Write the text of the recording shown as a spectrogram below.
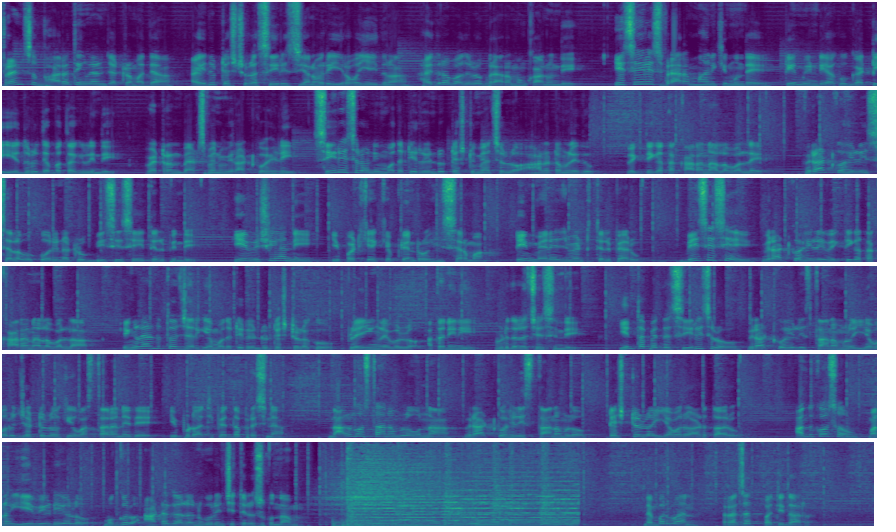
Friends Bharat England జట్ల మధ్య ఐదు టెస్టుల సిరీస్ జనవరి ఇరవై ఐదున హైదరాబాదులో ప్రారంభం కానుంది. ఈ సిరీస్ ప్రారంభానికి ముందే టీమిండియాకు గట్టి ఎదురు దెబ్బ తగిలింది. వెటరన్ బ్యాట్స్మెన్ విరాట్ కోహ్లీ సిరీస్లోని మొదటి రెండు టెస్టు మ్యాచ్ల్లో ఆడటం లేదు. వ్యక్తిగత కారణాల వల్లే విరాట్ కోహ్లీ సెలవు కోరినట్లు బీసీసీఐ తెలిపింది. ఈ విషయాన్ని ఇప్పటికే captain Rohit Sharma team management తెలిపారు. బీసీసీఐ విరాట్ కోహ్లీ వ్యక్తిగత కారణాల వల్ల ఇంగ్లాండ్తో జరిగే మొదటి రెండు టెస్టులకు ప్లేయింగ్ లెవెల్లో అతనిని విడుదల చేసింది. ఇంత పెద్ద సిరీస్లో విరాట్ కోహ్లీ స్థానంలో ఎవరు జట్టులోకి వస్తారనేదే ఇప్పుడు అతిపెద్ద ప్రశ్న. నాలుగో స్థానంలో ఉన్న విరాట్ కోహ్లీ స్థానంలో టెస్టుల్లో ఎవరు ఆడతారు? అందుకోసం మనం ఈ వీడియోలో ముగ్గురు ఆటగాళ్ళను గురించి తెలుసుకుందాం. Number one Rajat Patidar.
